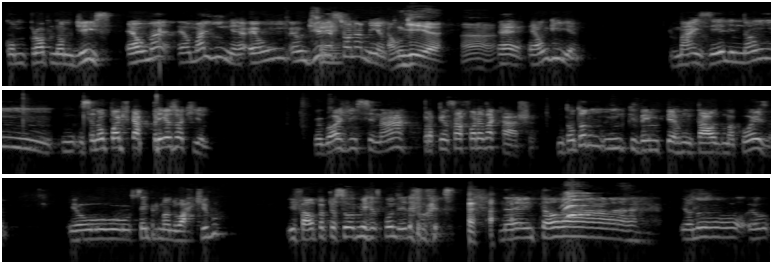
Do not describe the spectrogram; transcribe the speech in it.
como o próprio nome diz, é uma, é uma linha, é um, é um direcionamento. Sim. É um guia. Uhum. É, é um guia. Mas ele não... Você não pode ficar preso àquilo. Eu gosto de ensinar para pensar fora da caixa. Então, todo mundo que vem me perguntar alguma coisa, eu sempre mando o um artigo e falo para a pessoa me responder depois. né? Então, a, eu não eu,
